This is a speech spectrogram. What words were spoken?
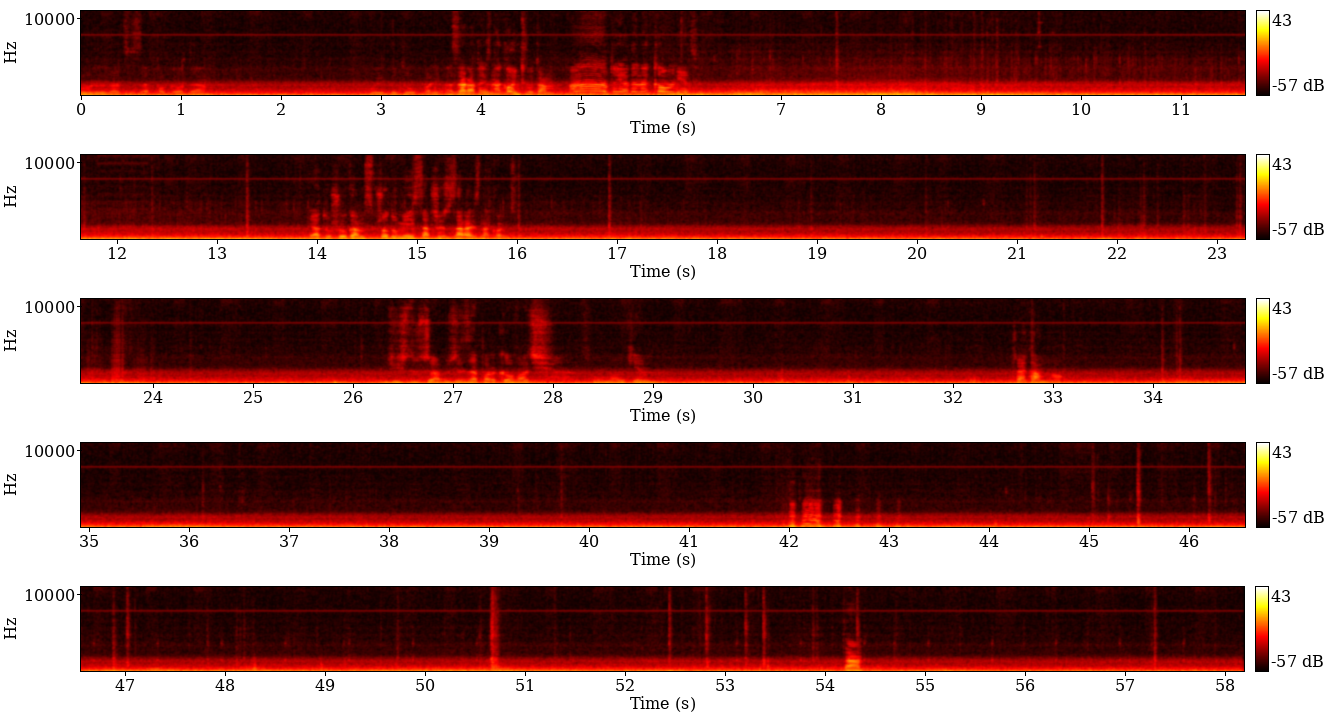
pogoda, co za pogoda. Chuj by tu. A Zara to jest na końcu tam. A, to jadę na koniec. Ja tu szukam z przodu miejsca, przecież Zara jest na końcu. Dziś tu trzeba będzie zaparkować z Czekam no. Tak.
